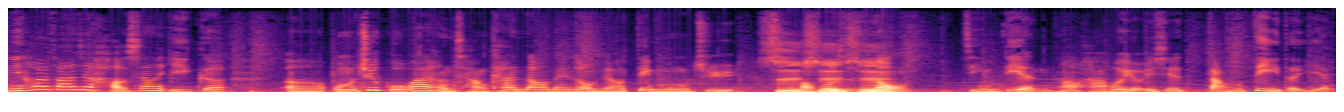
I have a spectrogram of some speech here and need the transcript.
你会发现好像一个呃，我们去国外很常看到那种比较定目剧，是，是，是，或者是。那种景点哈，他会有一些当地的演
